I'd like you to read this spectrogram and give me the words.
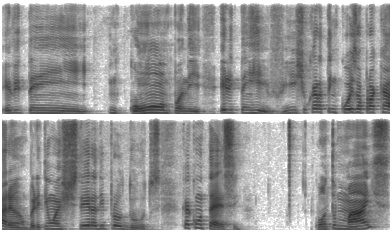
ele tem em company, ele tem revista, o cara tem coisa pra caramba, ele tem uma esteira de produtos. O que acontece? Quanto mais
